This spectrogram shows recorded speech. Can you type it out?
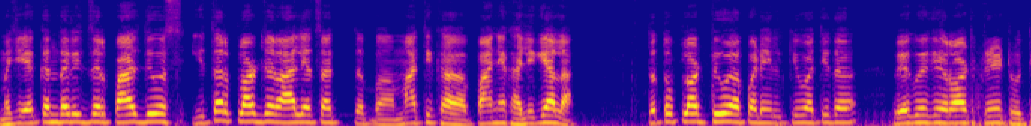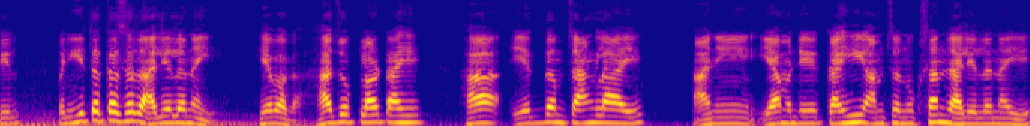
म्हणजे एकंदरीत जर पाच दिवस इतर प्लॉट जर आल्याचा माती खा पाण्याखाली गेला तर तो प्लॉट पिवळा पडेल किंवा तिथं वेगवेगळे रॉट क्रिएट होतील. पण इथं तसं झालेलं नाही. हे बघा हा जो प्लॉट आहे हा एकदम चांगला आहे. आणि यामध्ये काही आमचं नुकसान झालेलं नाही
